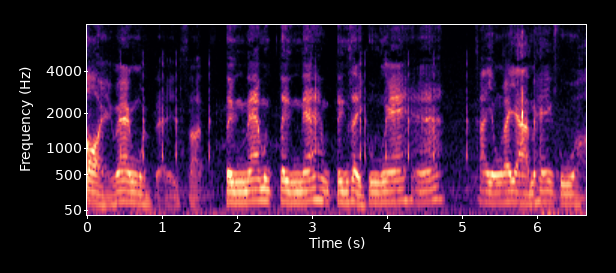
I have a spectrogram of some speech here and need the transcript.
ต่อยแม่งหมดไอสัตว์ตึงแน่มึงตึงแน่มึงตึงใส่กูไงฮะขายงขายาไม่ให้กูเหรอ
